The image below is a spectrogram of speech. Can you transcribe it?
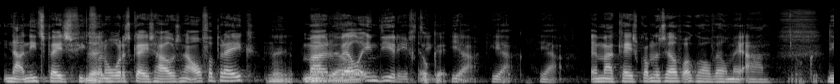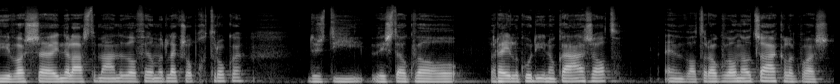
Nou, niet specifiek Nee. van Horace Kees House een alfa-preek, Nee, maar, wel... in die richting. Ja, ja, ja. En maar Kees kwam er zelf ook wel, wel mee aan. Die was eh, in de laatste maanden wel veel met Lex opgetrokken. Dus die wist ook wel redelijk hoe die in elkaar zat. En wat er ook wel noodzakelijk was.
